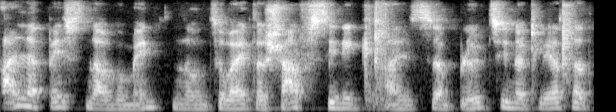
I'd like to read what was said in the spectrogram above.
allerbesten Argumenten und so weiter scharfsinnig als Blödsinn erklärt hat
